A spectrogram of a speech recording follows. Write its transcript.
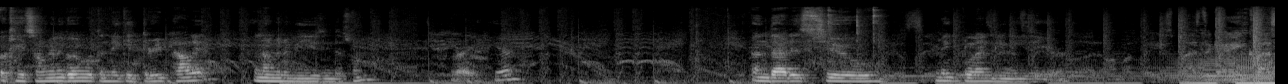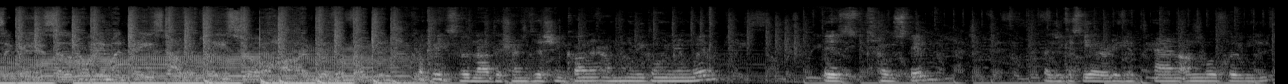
Okay, so I'm gonna go in with the Naked 3 palette and I'm gonna be using this one right here. And that is to make blending easier. Okay, so now the transition color I'm gonna be going in with is Toasted As you can see, I already hit pan on most of these.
